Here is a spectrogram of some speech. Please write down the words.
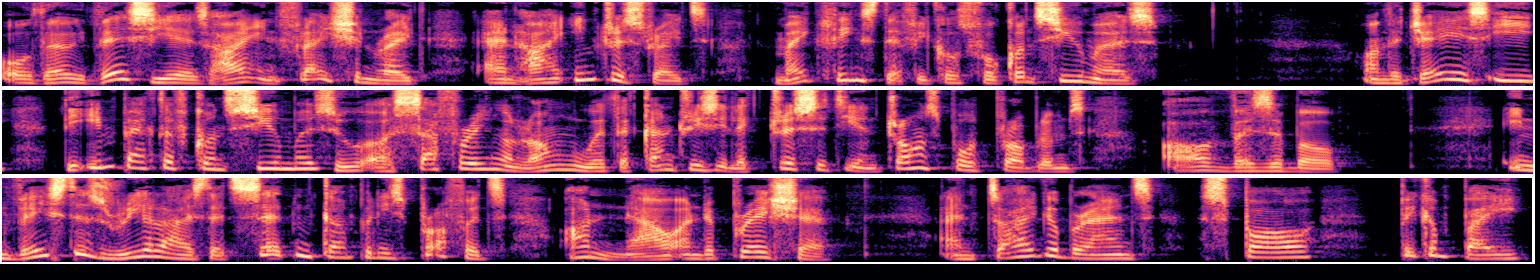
although this year's high inflation rate and high interest rates make things difficult for consumers. On the JSE, the impact of consumers who are suffering along with the country's electricity and transport problems are visible investors realize that certain companies' profits are now under pressure, and Tiger Brands, Spar, Pick n Pay,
